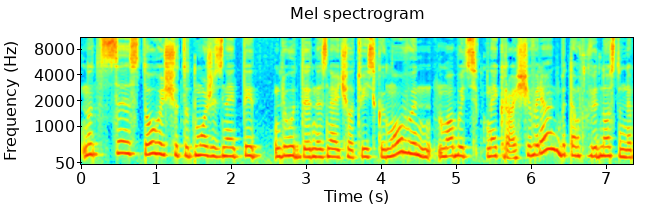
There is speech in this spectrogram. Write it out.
ну, це з того, що тут можуть знайти люди, не знаючи латвійської мови, мабуть, найкращий варіант, бо там відносно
